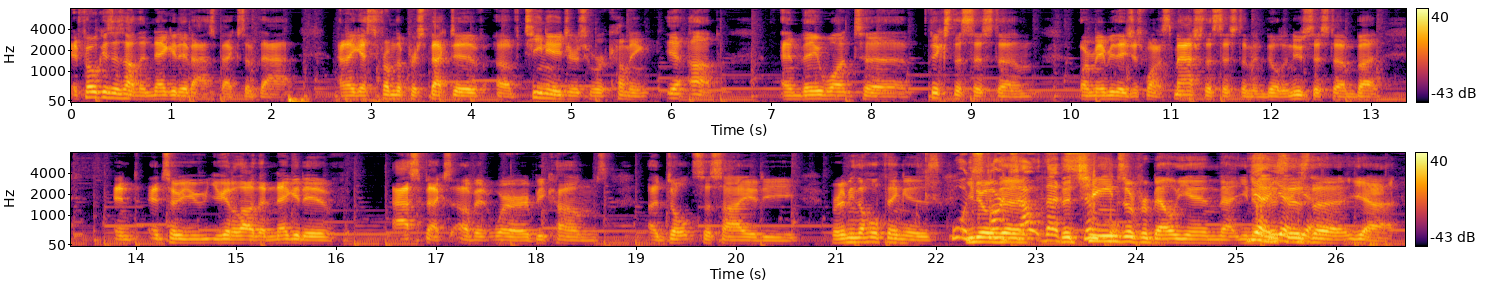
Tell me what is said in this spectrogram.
It focuses on the negative aspects of that, and I guess from the perspective of teenagers who are coming up, and they want to fix the system, or maybe they just want to smash the system and build a new system. But and and so you you get a lot of the negative aspects of it where it becomes adult society. But I mean, the whole thing is Well, you know the, out that the chains of rebellion that you know Yeah, this yeah, is yeah. the yeah.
